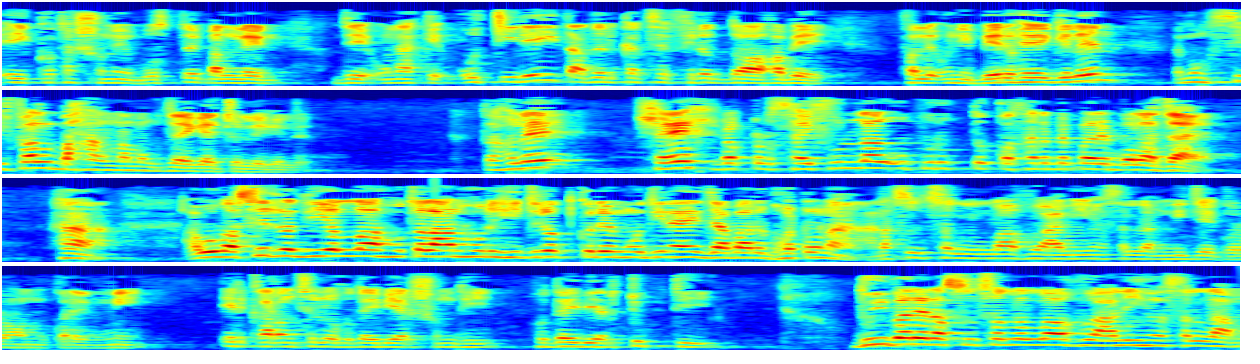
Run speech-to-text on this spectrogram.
এই কথা শুনে বুঝতে পারলেন যে ওনাকে অচিরেই তাদের কাছে ফেরত দেওয়া হবে। ফলে উনি বের হয়ে গেলেন এবং সিফাল বাহার নামক জায়গায় চলে গেলেন। তাহলে শেখ ডক্টর সাইফুল্লাহর উপরুক্ত কথার ব্যাপারে বলা যায় হ্যাঁ আবু বাসির রাজি আল্লাহ হিজরত করে মদিনায় যাবার ঘটনা রাসুল সাল্লাহ আলী আসাল্লাম নিজে গ্রহণ করেননি। এর কারণ ছিল হুদাইবিয়ার সন্ধি, হুদাইবিয়ার চুক্তি। দুইবারে রাসুল সাল্লাহ আলী আসাল্লাম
